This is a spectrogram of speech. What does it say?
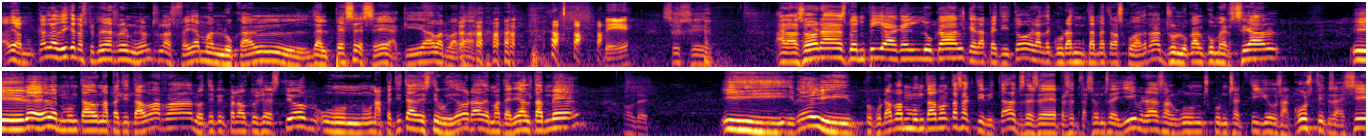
aviam, cal dir que les primeres reunions les fèiem al local del PSC, aquí a Barberà. Bé. Sí, sí. Aleshores vam pillar aquell local que era petitó, era de 40 metres quadrats, un local comercial, i bé, vam muntar una petita barra, lo típic per l'autogestió, un, una petita distribuïdora de material també, Molt bé. i, i bé, i procuràvem muntar moltes activitats, des de presentacions de llibres, alguns concertillos acústics així.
